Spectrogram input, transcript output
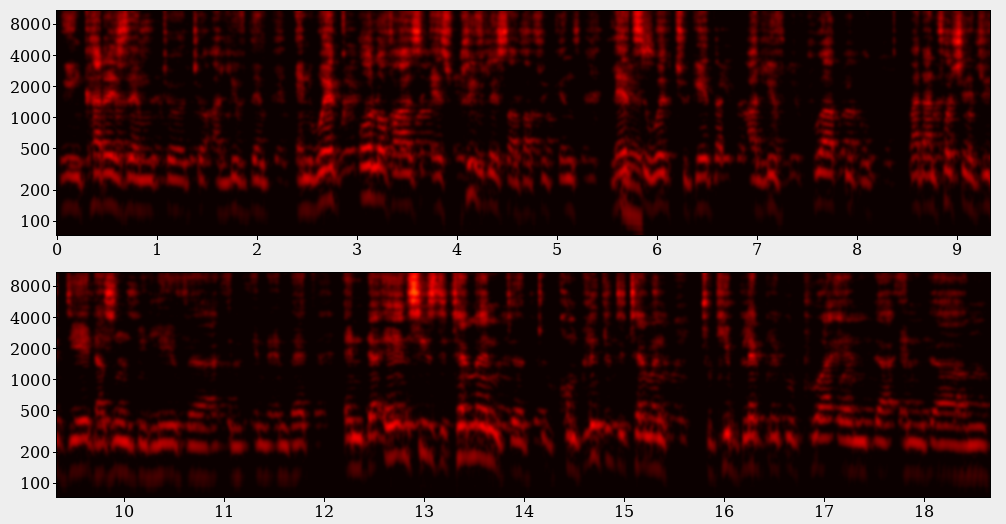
We encourage them to, to uplift them and work, all of us as privileged South Africans, let's yes. work together to uplift poor people. But unfortunately, DA doesn't believe uh, in, in, in, that. And the ANC is determined, uh, to completely determined to keep black people poor and, uh, and um,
